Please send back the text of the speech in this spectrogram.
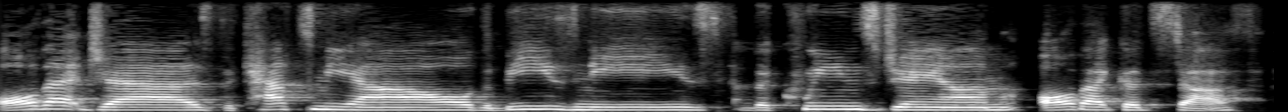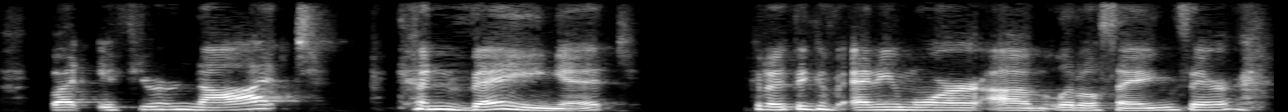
all that jazz, the cat's meow, the bee's knees, the queen's jam, all that good stuff. But if you're not conveying it, could I think of any more um, little sayings there?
